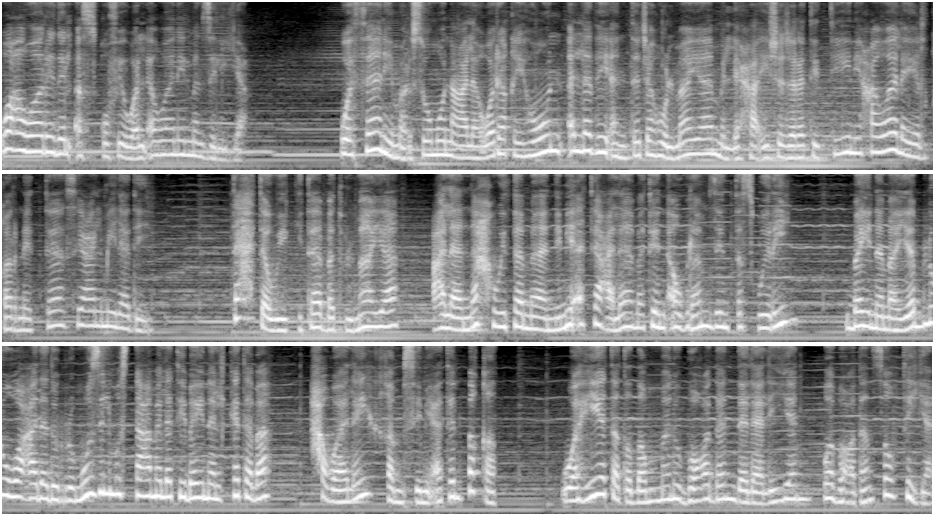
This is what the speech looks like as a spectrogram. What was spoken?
وعوارض الأسقف والأواني المنزلية. والثاني مرسوم على ورق هون الذي أنتجه المايا من لحاء شجرة التين حوالي القرن التاسع الميلادي. تحتوي كتابة المايا على نحو 800 علامة أو رمز تصويري بينما يبلغ عدد الرموز المستعملة بين الكتبة حوالي 500 فقط وهي تتضمن بعداً دلالياً وبعداً صوتياً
